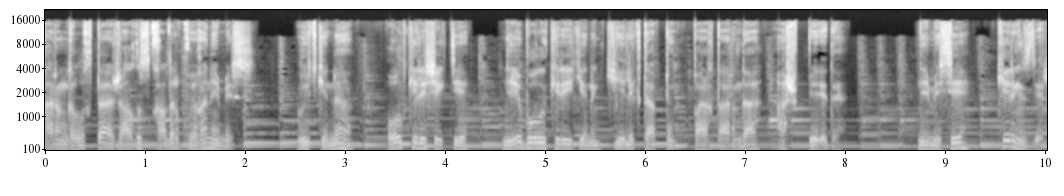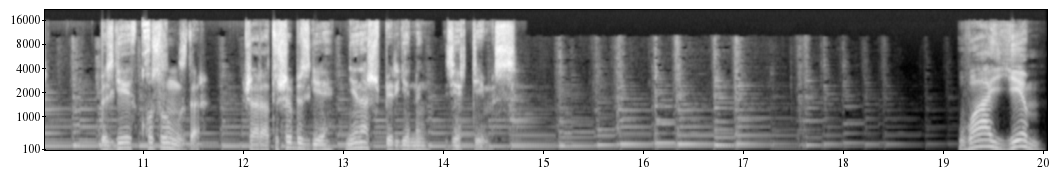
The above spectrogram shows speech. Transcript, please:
қарыңғылықта жалғыз қалдырып қойған емес. Өйткені ол келешекте не болу керек екенін кітаптың парақтарында ашып береді. Немесе келіңіздер бізге қосылыңыздар. Жаратушы бізге нен ашып бергенін зерттейміз. Уай ем!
